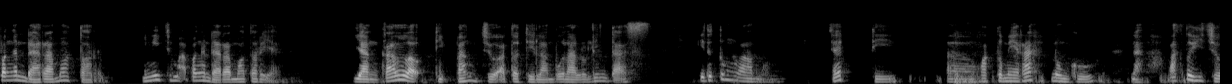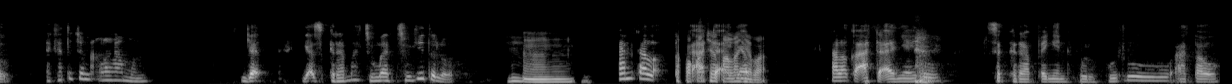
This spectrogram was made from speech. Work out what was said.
pengendara motor. Ini cuma pengendara motor ya. Yang kalau di bangjo atau di lampu lalu lintas, itu tuh ngelamun. Jadi eh, waktu merah nunggu. Nah, waktu hijau, mereka tuh cuma ngelamun. Enggak, enggak segera maju-maju gitu loh. Hmm. Kan kalau Tepok aja keadaannya palanya, Pak. kalau keadaannya itu segera pengen buru-buru atau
